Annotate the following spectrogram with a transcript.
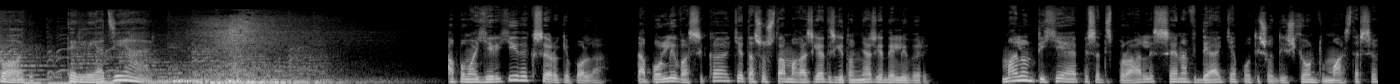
pod.gr Από μαγειρική δεν ξέρω και πολλά. Τα πολύ βασικά και τα σωστά μαγαζιά της γειτονιάς για delivery. Μάλλον τυχαία έπεσα τις προάλλες σε ένα βιντεάκι από τις οντισιόν του Masterchef,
